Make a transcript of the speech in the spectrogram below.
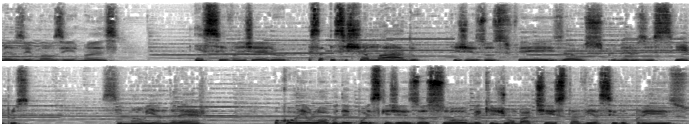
Meus irmãos e irmãs, esse evangelho, essa, esse chamado que Jesus fez aos primeiros discípulos, Simão e André, ocorreu logo depois que Jesus soube que João Batista havia sido preso.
